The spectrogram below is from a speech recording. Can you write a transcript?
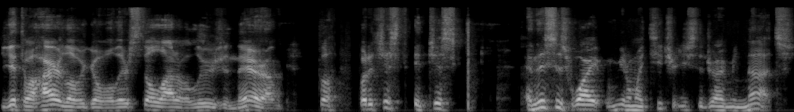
you get to a higher level, you go, well, there's still a lot of illusion there. I'm, but, but it's just, it just, and this is why, you know, my teacher used to drive me nuts,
